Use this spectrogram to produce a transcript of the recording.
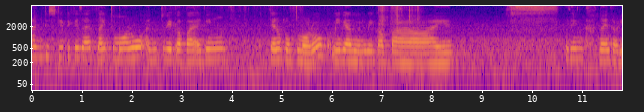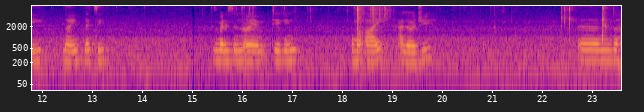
I need to sleep because I have flight tomorrow. I need to wake up by I think 10 o'clock tomorrow. But maybe I'm going to wake up by I think 9.30, 9, let's see. This medicine I am taking for my eye allergy. And uh,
